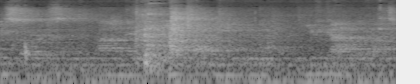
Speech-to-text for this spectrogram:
resource um, that you know, somebody who you can kind of look up to?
